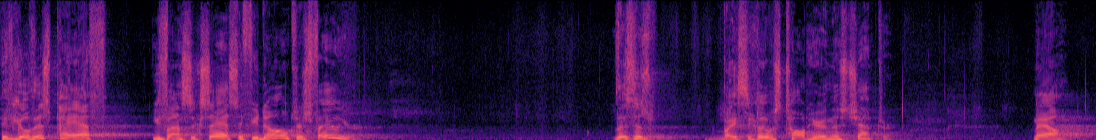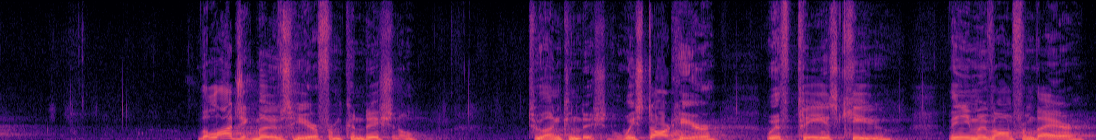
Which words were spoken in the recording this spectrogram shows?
If you go this path, you find success. If you don't, there's failure. This is basically what's taught here in this chapter. Now, the logic moves here from conditional to unconditional. We start here with P is Q, then you move on from there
